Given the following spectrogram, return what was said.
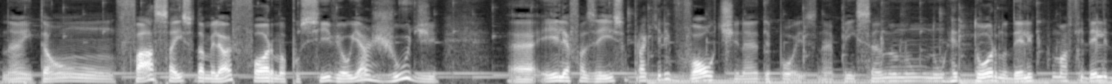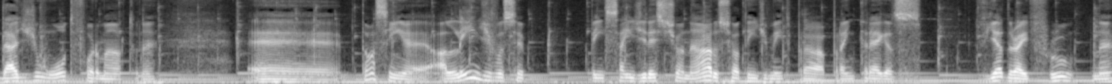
Né? Então faça isso da melhor forma possível e ajude é, ele a fazer isso para que ele volte né, depois, né? pensando num, num, retorno dele com uma fidelidade de um outro formato. Né? É, então, assim, é, além de você pensar em direcionar o seu atendimento para entregas via drive-thru, né?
